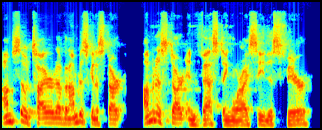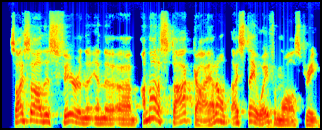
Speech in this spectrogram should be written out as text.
I'm so tired of it. I'm just going to start. I'm going to start investing where I see this fear. So I saw this fear in the in the. Um, I'm not a stock guy. I don't. I stay away from Wall Street.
